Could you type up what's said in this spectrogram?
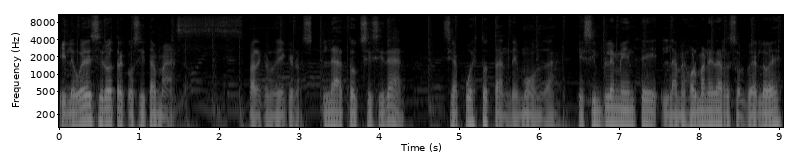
Y le voy a decir otra cosita más, para que no diga que no es. La toxicidad se ha puesto tan de moda que simplemente la mejor manera de resolverlo es,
